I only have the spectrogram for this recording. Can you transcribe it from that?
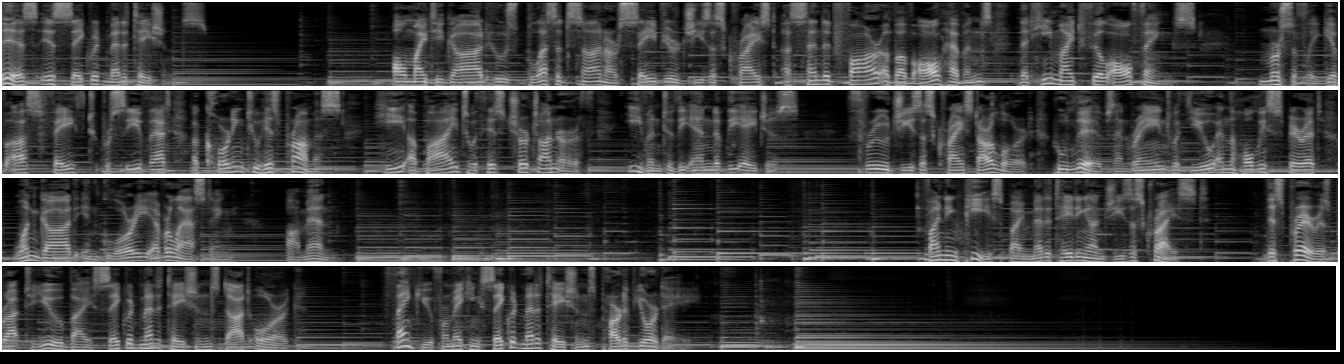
This is Sacred Meditations. Almighty God, whose blessed Son, our Savior Jesus Christ, ascended far above all heavens that he might fill all things, mercifully give us faith to perceive that, according to his promise, he abides with his church on earth, even to the end of the ages. Through Jesus Christ our Lord, who lives and reigns with you and the Holy Spirit, one God, in glory everlasting. Amen. Finding peace by meditating on Jesus Christ. This prayer is brought to you by sacredmeditations.org. Thank you for making Sacred Meditations part of your day.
